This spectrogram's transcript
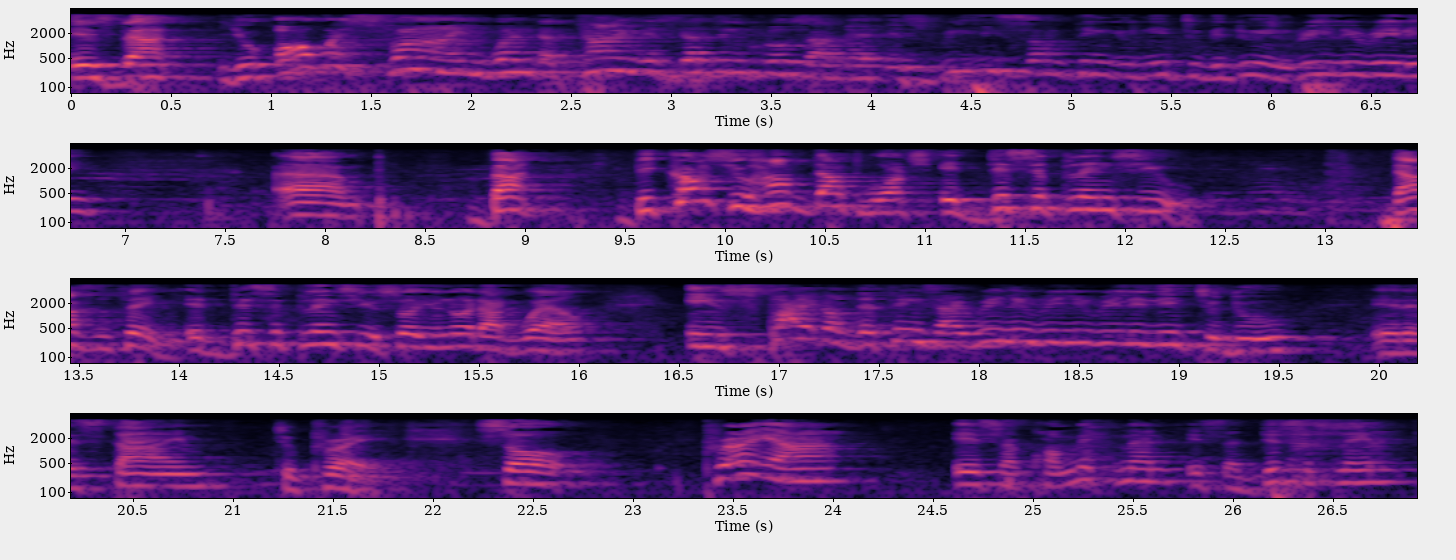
is that you always find when the time is getting closer, there is really something you need to be doing, really, really. Um, but because you have that watch, it disciplines you. That's the thing. It disciplines you so you know that, well, in spite of the things I really, really, really need to do, it is time to pray. So, prayer is a commitment, it's a discipline,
